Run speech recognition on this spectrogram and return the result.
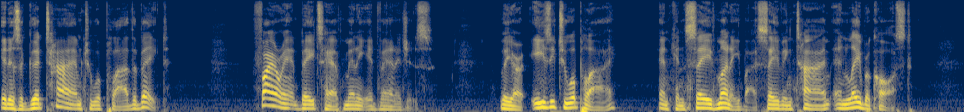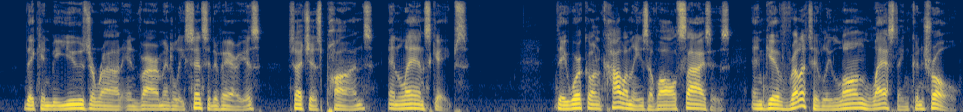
it is a good time to apply the bait. Fire ant baits have many advantages. They are easy to apply and can save money by saving time and labor cost. They can be used around environmentally sensitive areas such as ponds and landscapes. They work on colonies of all sizes and give relatively long-lasting control.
